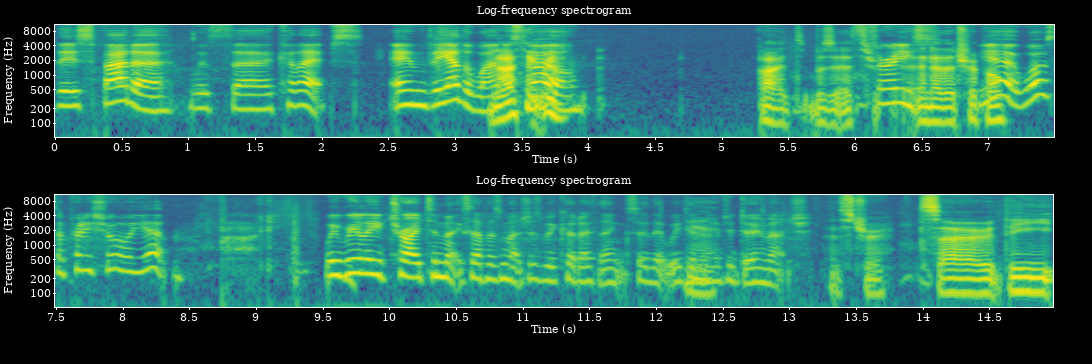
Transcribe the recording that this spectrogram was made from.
there's Sparta with uh, Collapse, and the other one No, I as think we- well. Oh, it- was it a thr Threes. another triple? Yeah, it was. I'm pretty sure. Yep. We really tried to mix up as much as we could, I think, so that we didn't Yeah. have to do much. That's true. So the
